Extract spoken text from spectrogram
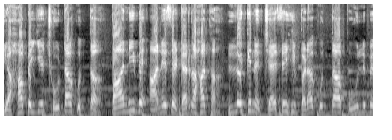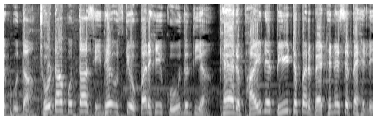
यहाँ पे ये छोटा कुत्ता पानी में आने से डर रहा था, लेकिन जैसे ही बड़ा कुत्ता पूल में कूदा, छोटा कुत्ता सीधे उसके ऊपर ही कूद दिया। खैर, भाई ने पीठ पर बैठने से पहले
